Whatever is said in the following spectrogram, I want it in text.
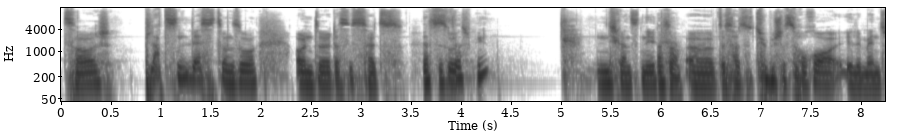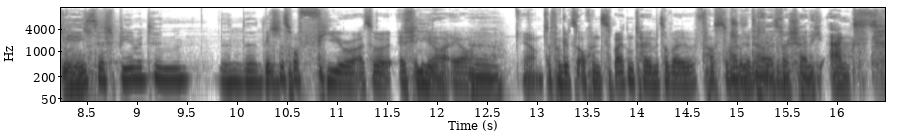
zerplatzen lässt und so. Und äh, das ist halt. Das ist so, das Spiel? Nicht ganz, nee. So. Äh, das ist halt so typisches Horrorelement. Wie hieß das Spiel mit den Welches war Fear, also F-I-A-R. Ja. ja, davon gibt es auch einen zweiten Teil mittlerweile fast schon. Der Teil ist wahrscheinlich Angst.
